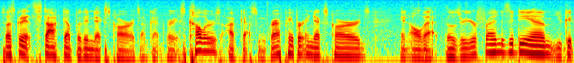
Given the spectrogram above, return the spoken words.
so that's going to get stocked up with index cards. I've got various colors. I've got some graph paper index cards and all that. Those are your friend as a DM. You could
